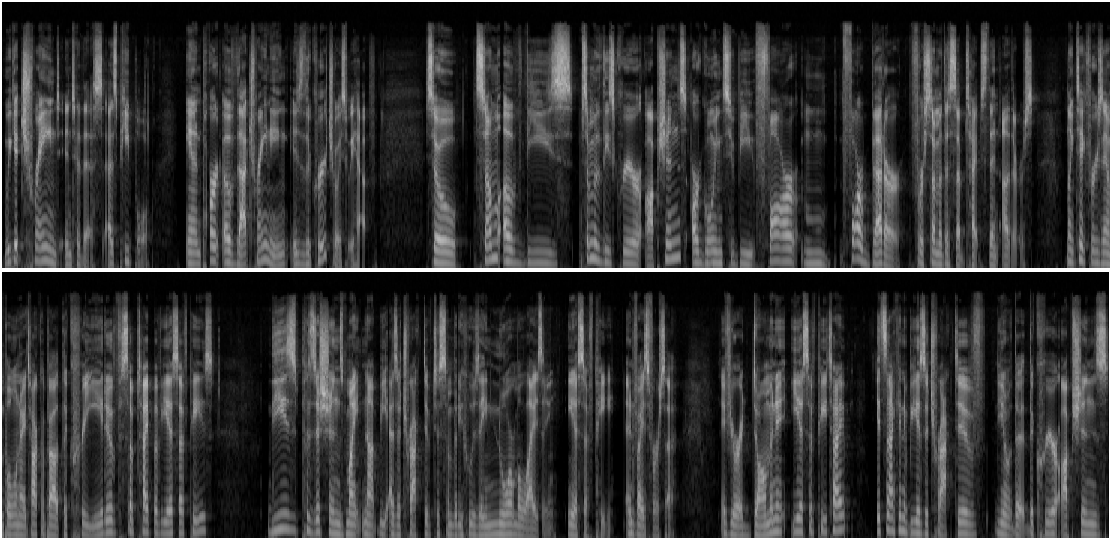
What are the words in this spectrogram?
We get trained into this as people. And part of that training is the career choice we have. So some of these some of these career options are going to be far far better for some of the subtypes than others. Like take for example when I talk about the creative subtype of ESFPs, these positions might not be as attractive to somebody who is a normalizing ESFP and vice versa. If you're a dominant ESFP type, it's not going to be as attractive, you know, the the career options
